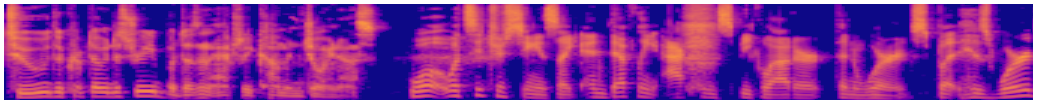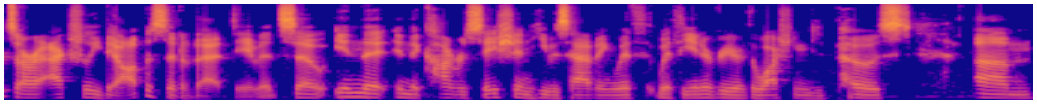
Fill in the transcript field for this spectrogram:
to the crypto industry, but doesn't actually come and join us. Well, what's interesting is like, and definitely actions speak louder than words, but his words are actually the opposite of that, David. So in the in the conversation he was having with with the interviewer of the Washington Post, um,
